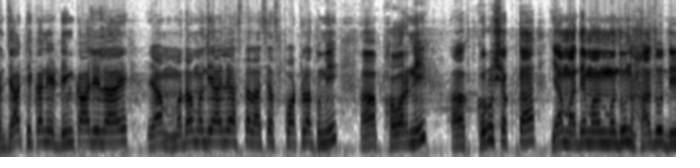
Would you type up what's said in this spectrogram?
ज्या ठिकाणी डिंक आलेला आहे या मधामध्ये आले असताल अशा स्पॉटला तुम्ही फवारणी करू शकता. या माध्यमांमधून हा जो डि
